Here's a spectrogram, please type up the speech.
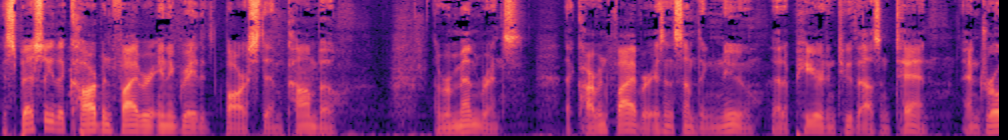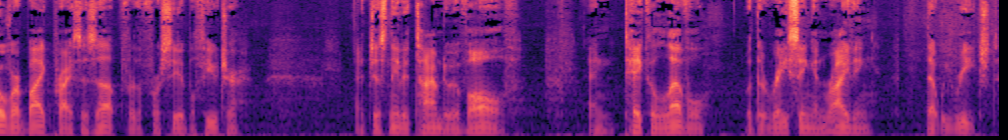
especially the carbon fiber integrated bar stem combo. A remembrance that carbon fiber isn't something new that appeared in 2010 and drove our bike prices up for the foreseeable future. It just needed time to evolve and take a level with the racing and riding that we reached.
